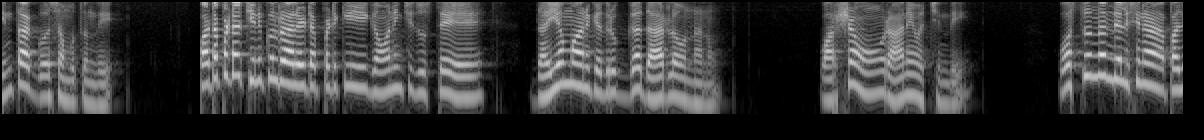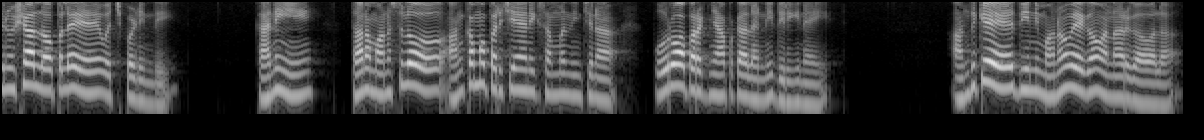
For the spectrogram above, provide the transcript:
చింతా అమ్ముతుంది పటపట చినుకులు రాలేటప్పటికీ గమనించి చూస్తే దయ్యమ్మానికి ఎదురుగ్గా దారిలో ఉన్నాను. వర్షం రానే వచ్చింది. వస్తుందని తెలిసిన పది నిమిషాల లోపలే వచ్చిపడింది. కానీ తన మనసులో అంకమ్మ పరిచయానికి సంబంధించిన పూర్వాపర జ్ఞాపకాలన్నీ తిరిగినాయి. అందుకే దీన్ని మనోవేగం అన్నారు కావాలా?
